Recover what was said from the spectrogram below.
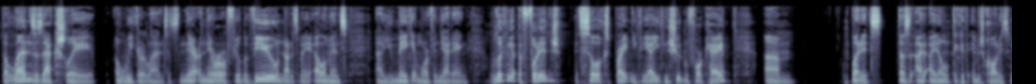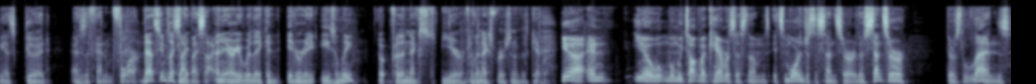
the lens is actually a weaker lens. It's nar- a narrower field of view, not as many elements. Uh, you may get more vignetting. Looking at the footage, it still looks bright, and you can yeah you can shoot in 4K, um, but it's doesn't. I, I don't think the image quality is gonna be as good as the Phantom 4 That seems like side an, by side. an area where they could iterate easily uh, for the next year, for the next version of this camera. Yeah, and you know when when we talk about camera systems, it's more than just a sensor. There's sensor, there's lens,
